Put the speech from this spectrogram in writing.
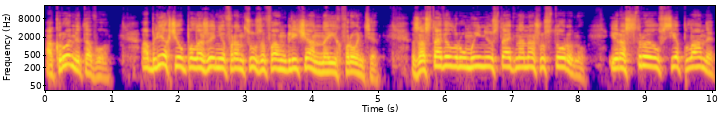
А кроме того, облегчил положение французов и англичан на их фронте, заставил Румынию стать на нашу сторону и расстроил все планы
